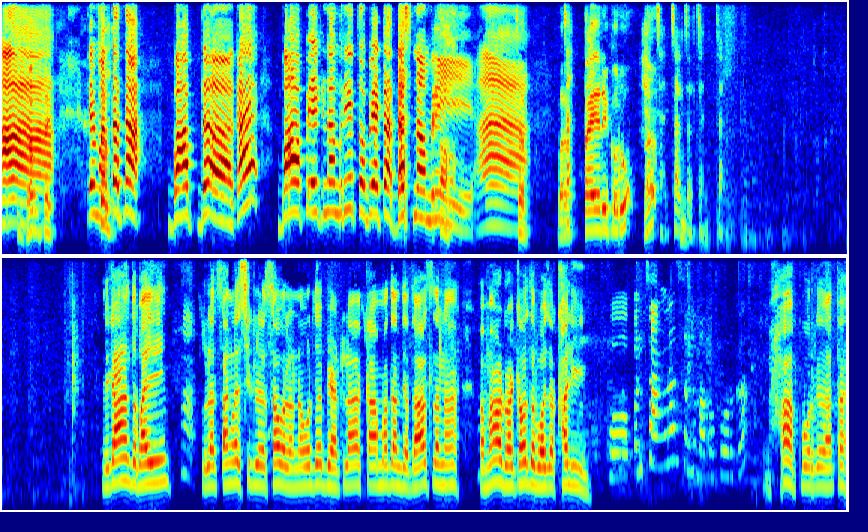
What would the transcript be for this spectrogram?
हा. जमतंय. ते म्हणतात ना बाप द- काय? बाप एक नंबरी तो बेटा दस नंबरी. हा. चल. बरं तयारी करू चल चल चल चल चल. मी काय म्हणतो बाई तुला चांगला शिकलेला सावला नवरदेव भेटला कामात देता असला ना का माझ्या डोक्यावर बोजा खाली? हो पण चांगला असेल ना बाबा पोर हा पोरग आता.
